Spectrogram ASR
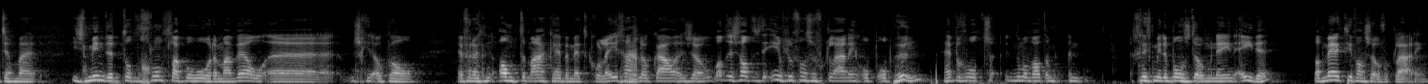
zeg maar, iets minder tot het grondslag behoren, maar wel misschien ook wel vanuit een ambt te maken hebben met collega's lokaal en zo. Wat is, wat is de invloed van zo'n verklaring op, op hun? He, bijvoorbeeld, ik noem maar wat, een, een griffmiddenbondsdominee in Ede. Wat merkt hij van zo'n verklaring?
